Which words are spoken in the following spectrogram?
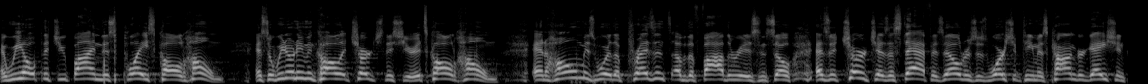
And we hope that you find this place called home. And so we don't even call it church this year. It's called home. And home is where the presence of the Father is. And so, as a church, as a staff, as elders, as worship team, as congregation,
